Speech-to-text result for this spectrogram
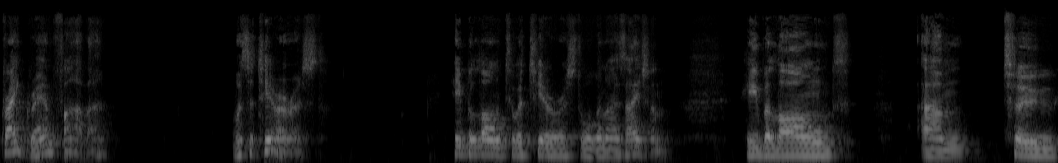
great grandfather was a terrorist. He belonged to a terrorist organization. He belonged um, to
